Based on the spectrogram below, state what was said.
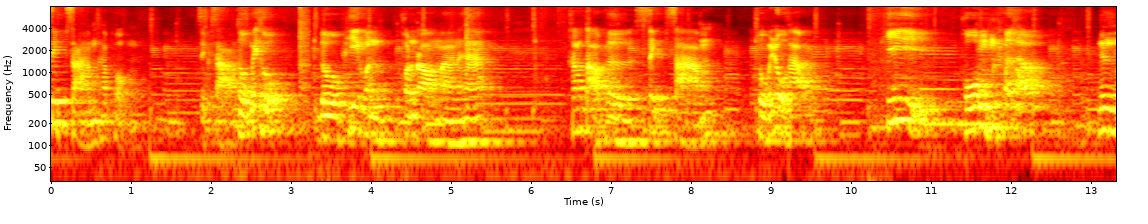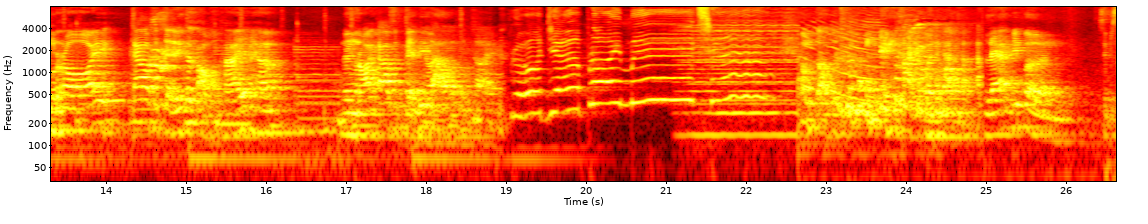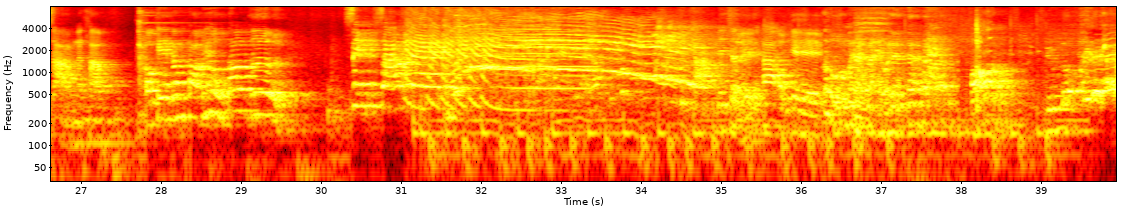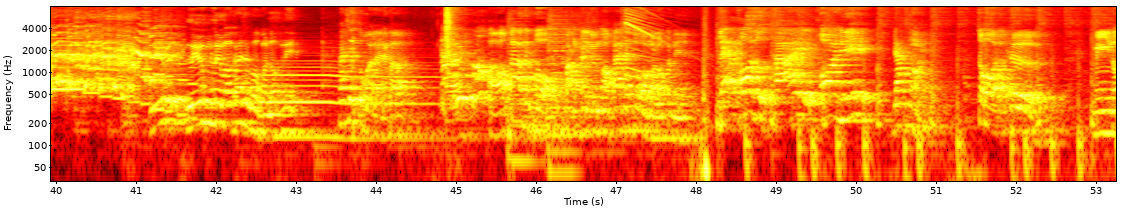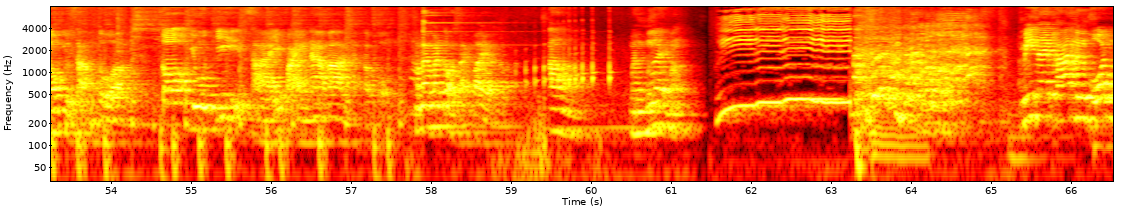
13 ครับผม 13 ถูกไม่ถูก ดูพี่คนคนรองมานะฮะคำตอบคือ 13 ถูกไม่ถูกครับ พี่ภูมินะครับ 197นี่คือตอบสุดท้ายใช่ไหมครับ 197เป็นพี่คสารับวสมชายโปรดอย่าปล่อยมือฉันคำตอบคือเป็นไข่เหมือนกันและพี่เฟิร์น13 นะครับ โอเคคำตอบที่ถูกต้องคือ 13คะแนน13เฉยๆอะโอเคโอ้โหมาจากไหนวะเนี่ยอ๋อลืมลบลืมลืมลืมเอา96มาลบนี่ผ้าเช็ดตัวอะไรนะครับ อ๋อ96ฟังเป็นลืมเอาผ้าเช็ดตัวมาลบอันนี้ และข้อสุดท้ายข้อนี้ยากหน่อย โจทย์คือ มีนกอยู่ 3 ตัวเกาะอยู่ที่สายไฟหน้าบ้านนะครับผมทำไมมันก่อสายไฟอะครับ อ้าว มันเมื่อยมั้งมีนายพรานหนึ่งคน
